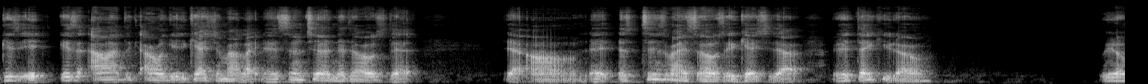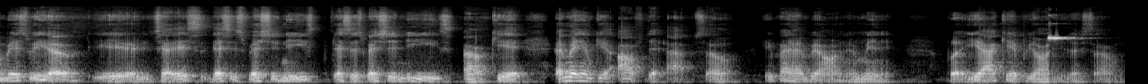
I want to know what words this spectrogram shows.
Cause it cause I don't have to I don't get to catch them out like that. Send to another host that that um that a host they cash it out. Yeah, thank you though. We don't mess with him. Yeah, that's that's a special needs. That's a special needs um, kid. I made him get off the app, so he probably haven't been on in a minute. But yeah, I can't be on either. So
